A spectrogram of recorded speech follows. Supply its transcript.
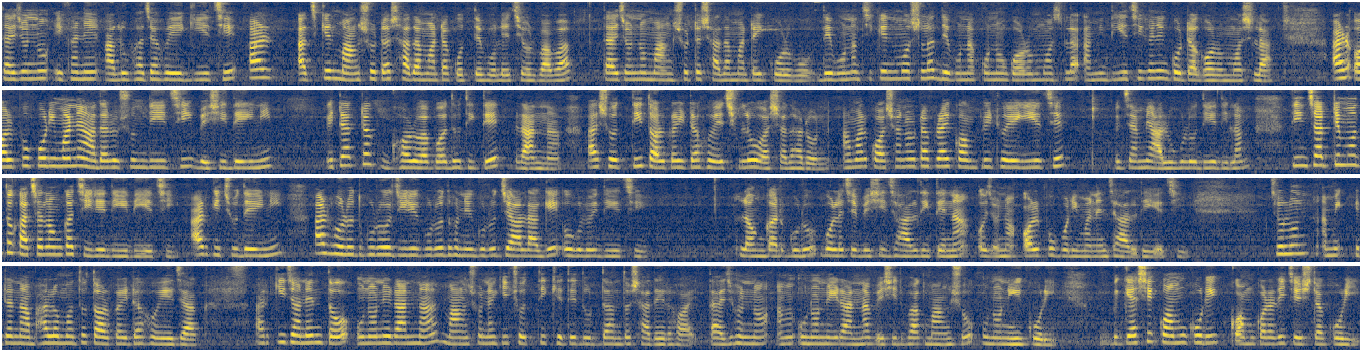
তাই জন্য এখানে আলু ভাজা হয়ে গিয়েছে। আর আজকের মাংসটা সাদামাটা করতে বলেছে ওর বাবা। তাই জন্য মাংসটা সাদামাটাই করব। দেবো না চিকেন মশলা, দেবো না কোনো গরম মশলা। আমি দিয়েছি এখানে গোটা গরম মশলা। আর অল্প পরিমাণে আদা রসুন দিয়েছি, বেশি দেইনি। এটা একটা ঘরোয়া পদ্ধতিতে রান্না। আর সত্যি তরকারিটা হয়েছিল অসাধারণ। আমার কষানোটা প্রায় কমপ্লিট হয়ে গিয়েছে। এই যে আমি আলুগুলো দিয়ে দিলাম। তিন চারটে মতো কাঁচা লঙ্কা চিড়ে দিয়ে দিয়েছি, আর কিছু দেইনি। আর হলুদ গুঁড়ো, জিরে গুঁড়ো, ধনে গুঁড়ো যা লাগে ওগুলোই দিয়েছি। লঙ্কার গুঁড়ো বলেছে বেশি ঝাল দিতে না ওই জন্য অল্প পরিমাণে ঝাল দিয়েছি। চলুন আমি এটা না ভালো মতো তরকারিটা হয়ে যাক। আর কি জানেন তো, উনুনে রান্না মাংস নাকি সত্যি খেতে দুর্দান্ত স্বাদের হয়। তাই জন্য আমি উনুনে রান্না, বেশিরভাগ মাংস উনুনেই করি। গ্যাসে কম করি, কম করারই চেষ্টা করি।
